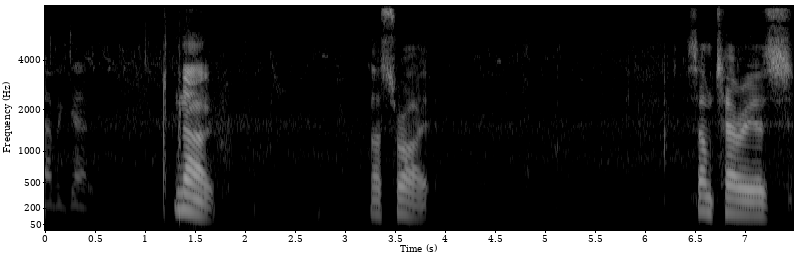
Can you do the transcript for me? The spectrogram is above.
have a go. No. That's right. Some terriers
